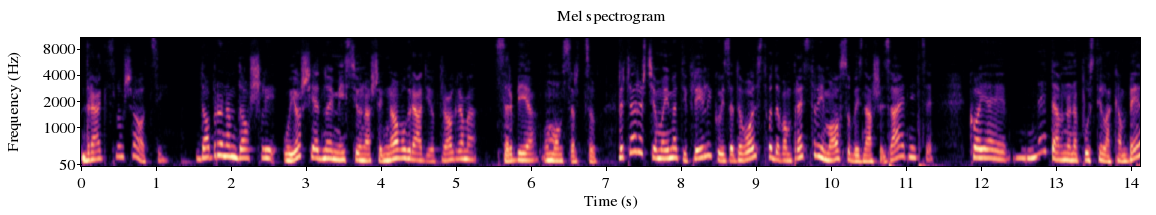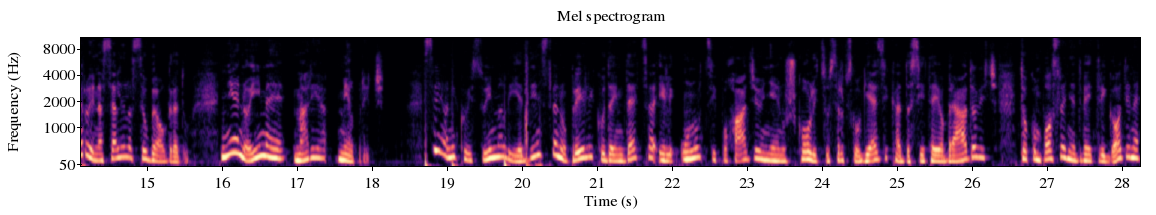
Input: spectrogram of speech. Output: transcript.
Dragi slušaoci, dobro nam došli u još jednu emisiju našeg novog radio programa Srbija u mom srcu. Večeras ćemo imati priliku i zadovoljstvo da vam predstavimo osobu iz naše zajednice koja je nedavno napustila Kamberu i naselila se u Beogradu. Njeno ime je Marija Milbridge. Svi oni koji su imali jedinstvenu priliku da im deca ili unuci pohađaju njenu školicu srpskog jezika Dositej Obradović tokom poslednje dve, tri godine,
